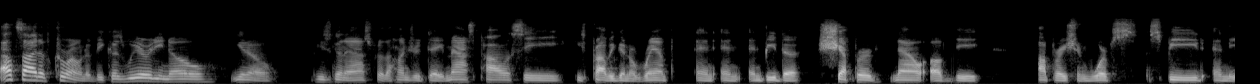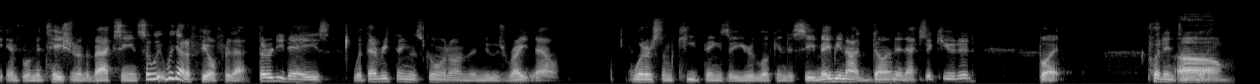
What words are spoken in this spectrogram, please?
outside of Corona, because we already know, you know, he's going to ask for the 100 day mask policy. He's probably going to ramp and, and, and be the shepherd now of the Operation Warp Speed and the implementation of the vaccine. So we, we got to feel for that. 30 days with everything that's going on in the news right now. What are some key things that you're looking to see? Maybe not done and executed, but put into play. Um,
